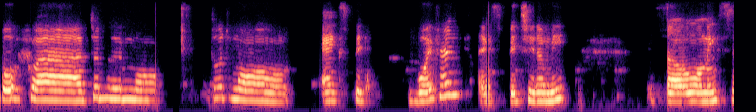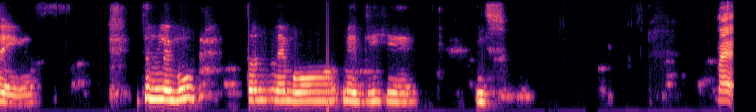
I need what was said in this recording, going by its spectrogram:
Pourquoi tout le mon, tout mon ex-boyfriend, ex-petit ami, são homens feios. Monde, tout le monde me dit que isso. mais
